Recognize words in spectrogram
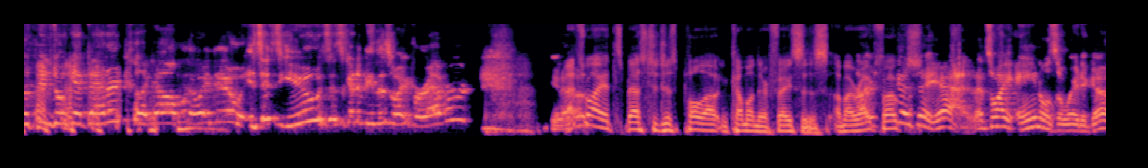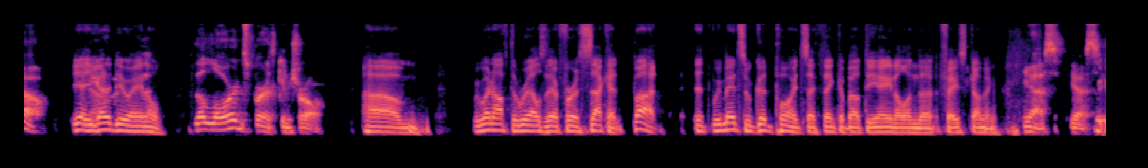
The things don't get better. You're like, oh, what do I do? Is this you? Is this going to be this way forever? You know, That's why it's best to just pull out and come on their faces. Am I I right, gonna folks? say, yeah, that's why anal's the way to go. yeah, you no, got to do anal. The Lord's birth control. Um, we went off the rails there for a second, but it, we made some good points, I think, about the anal and the face coming. Yes, yes. We,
